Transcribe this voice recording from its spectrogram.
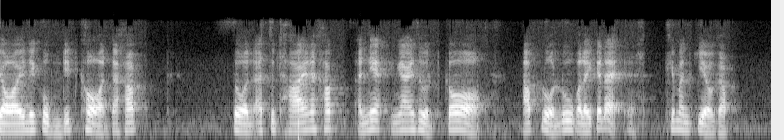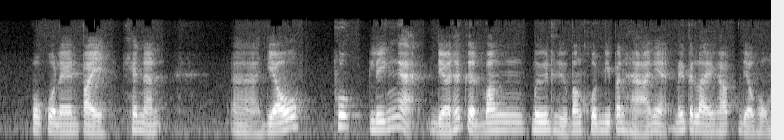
จอยในกลุ่ม Discord นะครับ ส่วนอันสุดท้ายนะครับ อันเนี้ยง่ายสุดก็อัปโหลดรูปอะไรก็ได้ ที่มันเกี่ยวกับโปรโกแลนไปแค่นั้นอ่าเดี๋ยวพวกลิงก์อะเดี๋ยวถ้าเกิดบางมือถือบางคนมีปัญหาเนี่ยไม่เป็นไรครับ เดี๋ยวผม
